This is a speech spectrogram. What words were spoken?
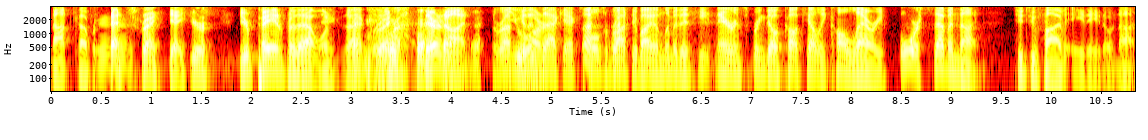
not covered. That's right. Yeah, you're you're paying for that one. Exactly. That's right. They're not. The Ruscin You and are. Zach Expos are brought to you by Unlimited Heat and Air in Springdale. Call Kelly. Call Larry. 479 225 8809.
